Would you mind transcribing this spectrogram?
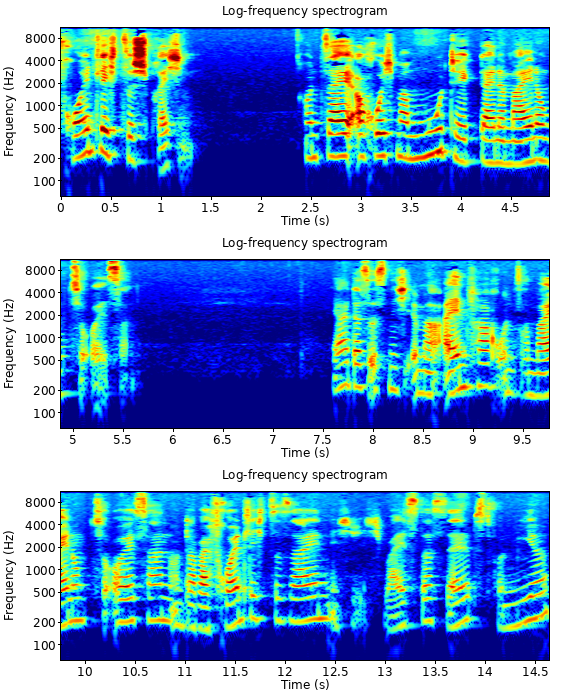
freundlich zu sprechen und sei auch ruhig mal mutig, deine Meinung zu äußern. Ja, das ist nicht immer einfach, unsere Meinung zu äußern und dabei freundlich zu sein. Ich, ich weiß das selbst von mir.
